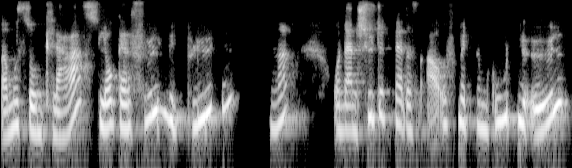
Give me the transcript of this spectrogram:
man muss so ein Glas locker füllen mit Blüten ne? und dann schüttet man das auf mit einem guten Öl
